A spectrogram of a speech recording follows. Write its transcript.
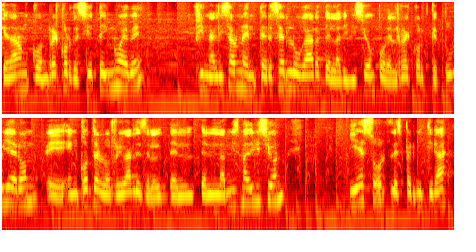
quedaron con récord de 7 y 9, finalizaron en tercer lugar de la división por el récord que tuvieron eh, en contra de los rivales de la misma división y eso les permitirá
